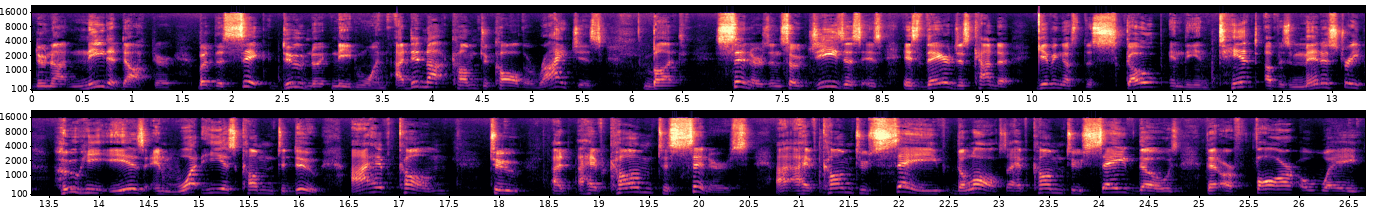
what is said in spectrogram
do not need a doctor, but the sick do need one. I did not come to call the righteous, but sinners. And so Jesus is, is there just kind of giving us the scope and the intent of his ministry, who he is, and what he has come to do. I have come to I, I have come to sinners. I, I have come to save the lost. I have come to save those that are far away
